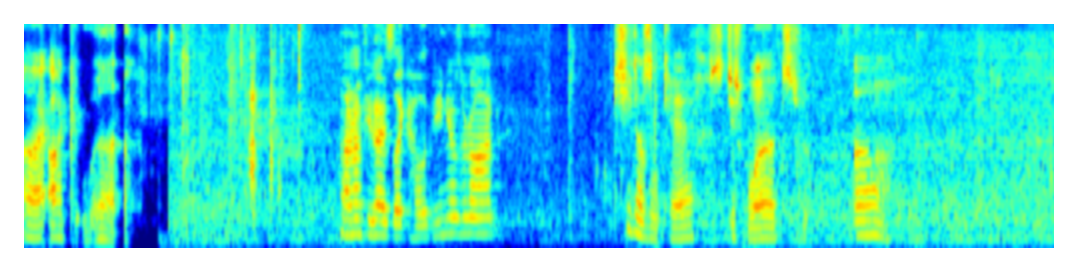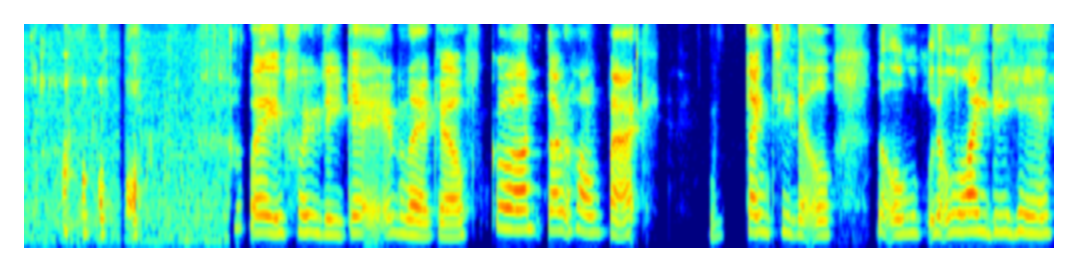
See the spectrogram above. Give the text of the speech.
I, I could. Uh, I don't know if you guys like jalapenos or not. she doesn't care. It's just words. Oh. Hey, foodie, get it in there, girl. Go on, don't hold back. Dainty little, little, little lady here.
